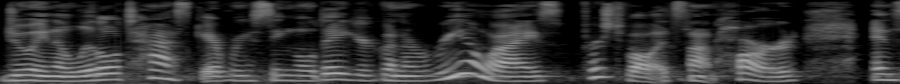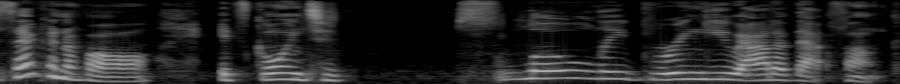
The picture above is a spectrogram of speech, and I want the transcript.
doing a little task every single day, you're going to realize, first of all, it's not hard. And second of all, it's going to slowly bring you out of that funk.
